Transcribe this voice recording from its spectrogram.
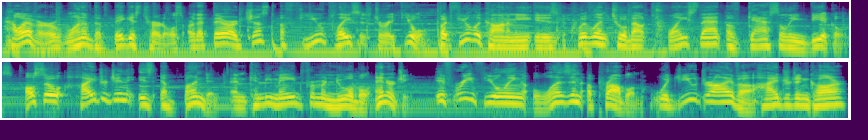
However, one of the biggest hurdles are that there are just a few places to refuel, but fuel economy is equivalent to about twice that of gasoline vehicles. Also, hydrogen is abundant and can be made from renewable energy. If refueling wasn't a problem, would you drive a hydrogen car?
